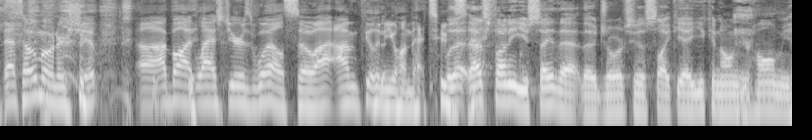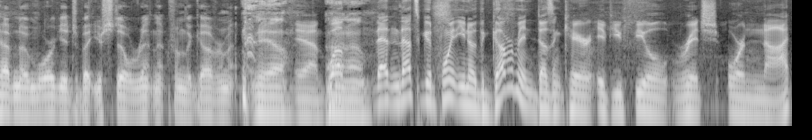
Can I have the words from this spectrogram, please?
that's homeownership. Uh, I bought last year as well, so I, am feeling you on that too. Well, that, that's funny you say that though, George. It's like, yeah, you can own your home, you have no mortgage, but you're still renting it from the government. Yeah, yeah. Well, that, that's a good point. You know, the government doesn't care if you feel rich or not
